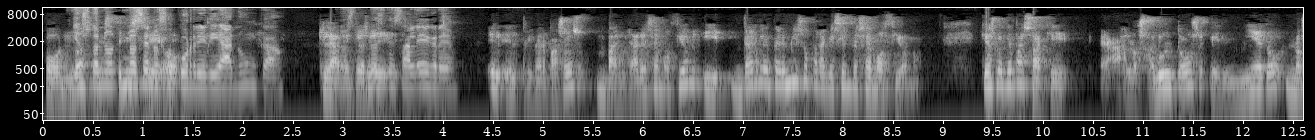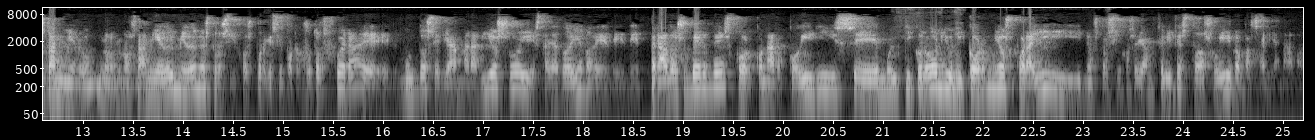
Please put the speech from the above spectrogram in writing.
O no y esto no, se nos ocurriría nunca. Claro, no, entonces. estés alegre. El, el, primer paso es validar esa emoción y darle permiso para que siente esa emoción. ¿Qué es lo que pasa? Que a los adultos el miedo nos da miedo, nos da miedo el miedo de nuestros hijos, porque si por nosotros fuera, eh, el mundo sería maravilloso y estaría todo lleno de, prados verdes con, arcoíris eh, multicolor y unicornios por ahí y nuestros hijos serían felices toda su vida y no pasaría nada.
